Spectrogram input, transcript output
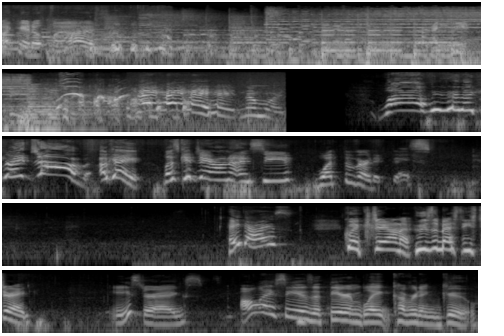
I can't open my eyes. the verdict is. Hey guys! Quick, Jayana, who's the best Easter egg? Easter eggs. All I see is Athir and Blake covered in goo.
